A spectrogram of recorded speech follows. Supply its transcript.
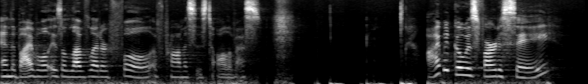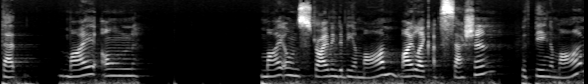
And the Bible is a love letter full of promises to all of us. I would go as far to say that my own my own striving to be a mom, my like obsession with being a mom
